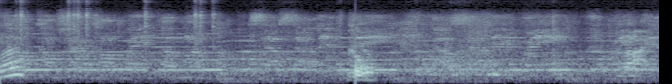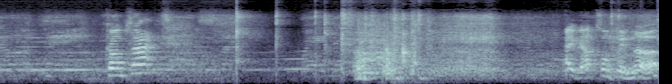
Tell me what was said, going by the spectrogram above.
Well. Cool. Right. Contact. Hey, we had something there.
